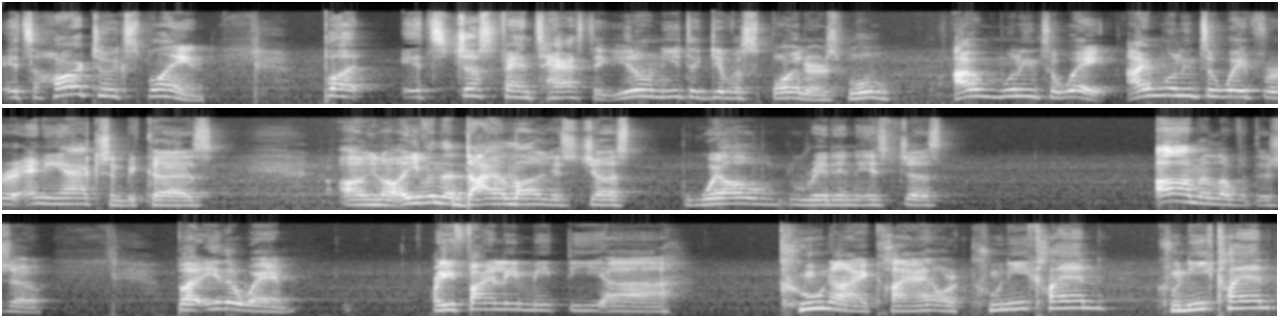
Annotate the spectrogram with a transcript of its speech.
It's hard to explain, but it's just fantastic. You don't need to give us spoilers. Well, I'm willing to wait. I'm willing to wait for any action because uh, you know, even the dialogue is just well written. It's just, oh, I'm in love with this show. But either way, we finally meet the uh, Kunai clan or Kuni clan. Kuni clan.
